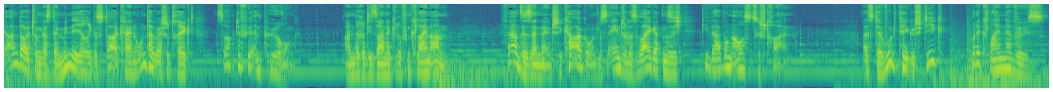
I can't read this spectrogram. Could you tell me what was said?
Die Andeutung, dass der minderjährige Star keine Unterwäsche trägt, sorgte für Empörung. Andere Designer griffen klein an. Fernsehsender in Chicago und Los Angeles weigerten sich, die Werbung auszustrahlen. Als der Wutpegel stieg, wurde Klein nervös.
